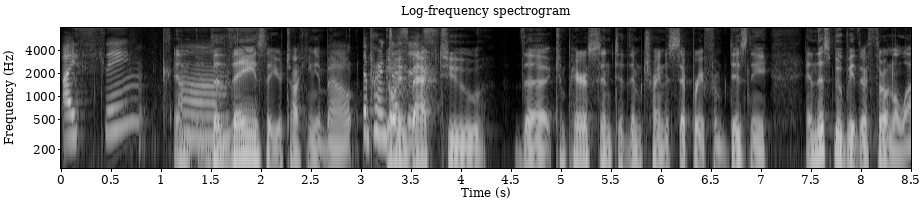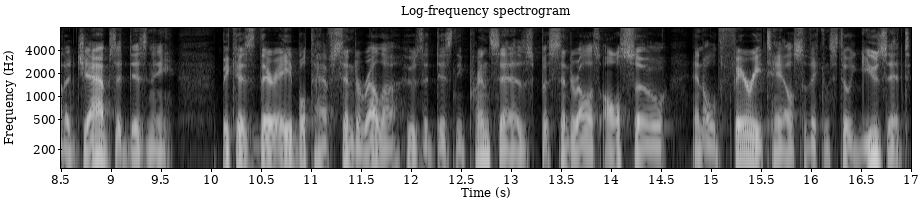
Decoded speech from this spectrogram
I think And the theys that you're talking about, The princesses. going back to the comparison to them trying to separate from Disney. In this movie, they're throwing a lot of jabs at Disney because they're able to have Cinderella, who's a Disney princess, but Cinderella's also an old fairy tale, so they can still use it.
